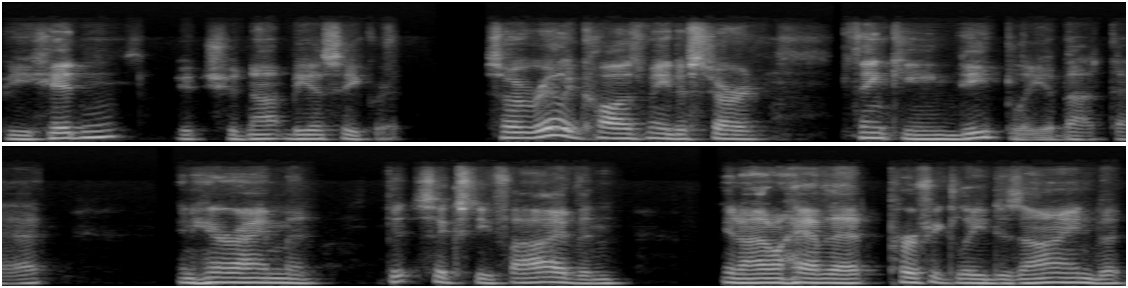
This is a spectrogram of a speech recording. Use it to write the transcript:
be hidden. It should not be a secret. So it really caused me to start thinking deeply about that. And here I'm at 65 and, you know, I don't have that perfectly designed, but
